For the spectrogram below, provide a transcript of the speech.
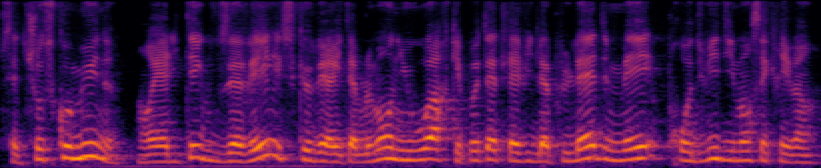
cette chose commune en réalité que vous avez Est-ce que véritablement Newark est peut-être la ville la plus laide, mais produit d'immenses écrivains?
